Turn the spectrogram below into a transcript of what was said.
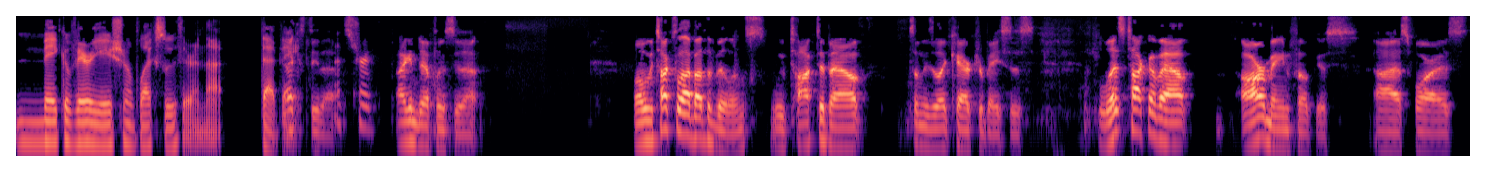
make a variation of Lex Luthor in that that vein. I can see that. That's true. I can definitely see that. Well, we talked a lot about the villains. We've talked about some of these other character bases. Let's talk about our main focus uh, as far as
